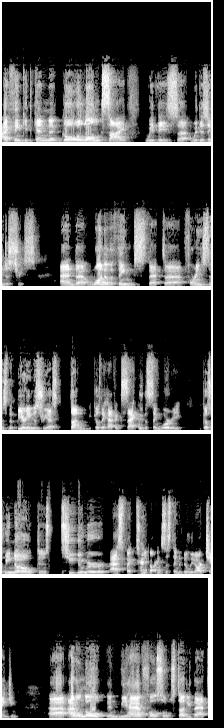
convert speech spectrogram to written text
I think it can go alongside with these uh, with these industries. And uh, one of the things that, uh, for instance, the beer industry has done, because they have exactly the same worry, because we know consumer aspects regarding sustainability are changing. Uh, I don't know, and we have also studied that.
